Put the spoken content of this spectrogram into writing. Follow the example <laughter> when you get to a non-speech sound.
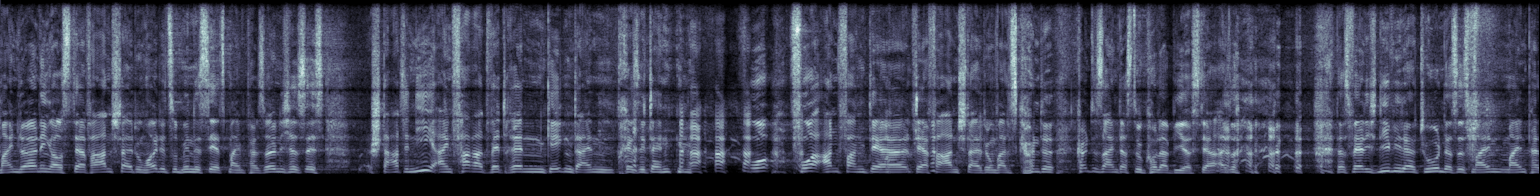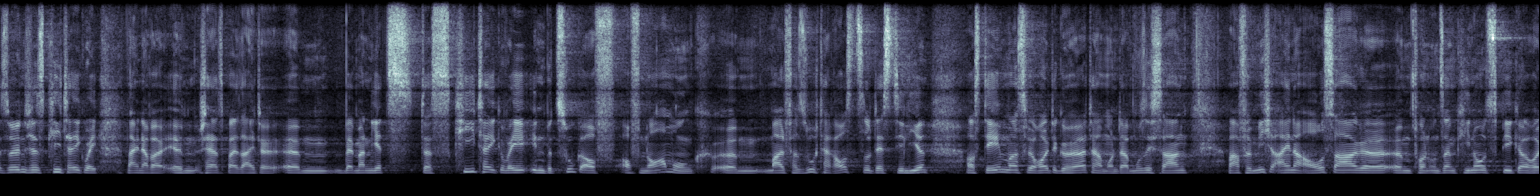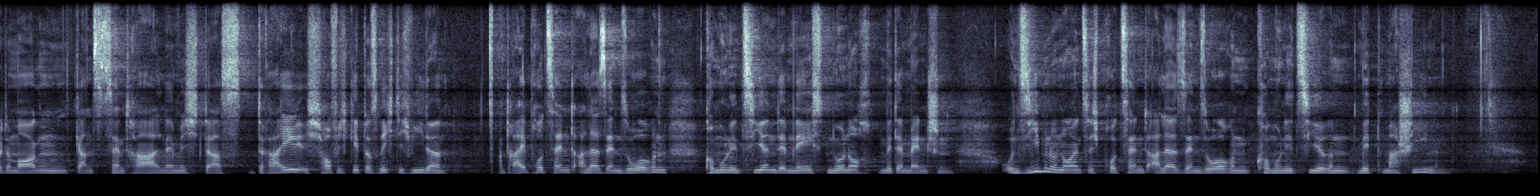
mein Learning aus der Veranstaltung heute, zumindest jetzt mein persönliches, ist, starte nie ein Fahrradwettrennen gegen deinen Präsidenten <laughs> vor, vor, Anfang der, der Veranstaltung, weil es könnte, könnte sein, dass du kollabierst. Ja? Also, <laughs> das werde ich nie wieder tun. Das ist mein, mein persönliches Key Takeaway. Nein, aber ähm, Scherz beiseite. Ähm, wenn man jetzt das Key Takeaway in Bezug auf, auf Normung ähm, mal versucht herauszudestillieren aus dem, was wir heute gehört haben, und da muss ich sagen, war für mich eine Aussage ähm, von unserem Keynote-Speaker heute Morgen ganz zentral, nämlich dass drei, ich hoffe, ich gebe das richtig wieder, drei Prozent aller Sensoren kommunizieren demnächst nur noch mit dem Menschen. Und 97 Prozent aller Sensoren kommunizieren mit Maschinen.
